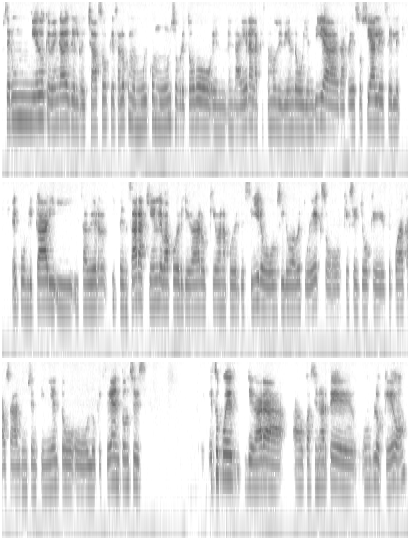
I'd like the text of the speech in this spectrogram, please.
ser un miedo que venga desde el rechazo, que es algo como muy común, sobre todo en, la era en la que estamos viviendo hoy en día, las redes sociales, el, el publicar y, saber y pensar a quién le va a poder llegar o qué van a poder decir o si lo va a ver tu ex o qué sé yo que te pueda causar algún sentimiento o lo que sea. Entonces, eso puede llegar a, ocasionarte un bloqueo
